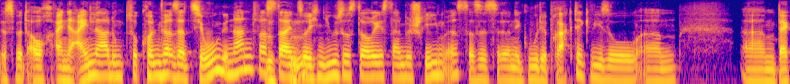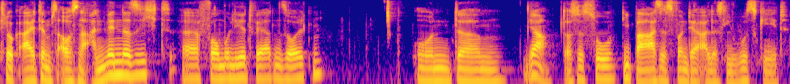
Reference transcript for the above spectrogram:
es wird auch eine Einladung zur Konversation genannt, was mhm. da in mhm. solchen User-Stories dann beschrieben ist. Das ist eine gute Praktik, wie so ähm, ähm, Backlog-Items aus einer Anwendersicht äh, formuliert werden sollten. Und ähm, ja, das ist so die Basis, von der alles losgeht.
